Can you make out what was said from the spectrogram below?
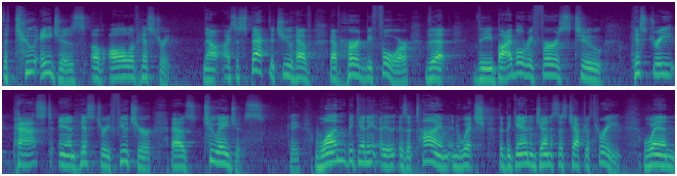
the two ages of all of history. Now, I suspect that you have, have heard before that the Bible refers to history past and history future as two ages. Okay? One beginning is a time in which that began in Genesis chapter 3, when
